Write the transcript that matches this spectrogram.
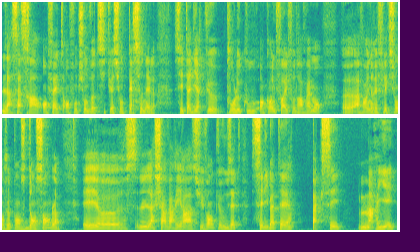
là ça sera en fait en fonction de votre situation personnelle. C'est-à-dire que pour le coup, encore une fois, il faudra vraiment avoir une réflexion, je pense, d'ensemble et euh, l'achat variera suivant que vous êtes célibataire, paxé, marié.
